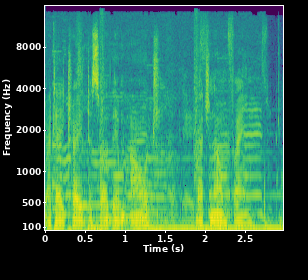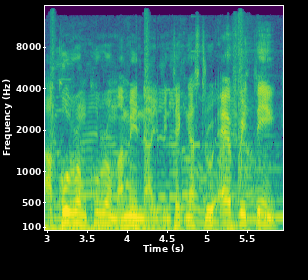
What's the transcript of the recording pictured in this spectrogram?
but I tried to sort them out. But now I'm fine. Ah, cool room, cool room. I mean, uh, you've been taking us through everything.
